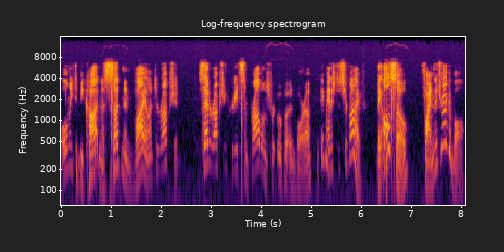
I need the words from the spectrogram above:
only to be caught in a sudden and violent eruption. Said eruption creates some problems for Upa and Bora, but they manage to survive. They also find the Dragon Ball.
